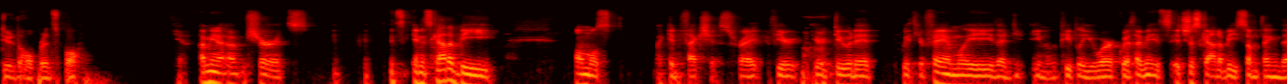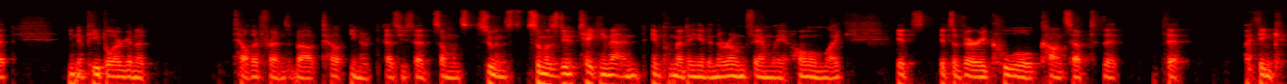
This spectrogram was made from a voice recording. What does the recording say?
due to the whole principle. Yeah, I mean, I'm sure it's it's and it's got to be almost like infectious right if you're you're mm-hmm. doing it with your family that you know the people you work with i mean it's it's just got to be something that you know people are going to tell their friends about tell you know as you said someone's someone's someone's do, taking that and implementing it in their own family at home like it's it's a very cool concept that that i think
